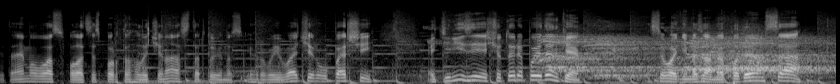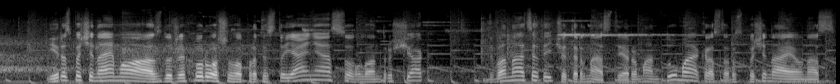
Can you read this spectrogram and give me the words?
Вітаємо вас в Палаці спорту Галичина. Стартує у нас ігровий вечір у першій тірізі. Чотири поєдинки. Сьогодні ми з вами подивимося. І розпочинаємо з дуже хорошого протистояння. Соло Андрущак. 12-14. Роман Дума. Якраз розпочинає у нас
